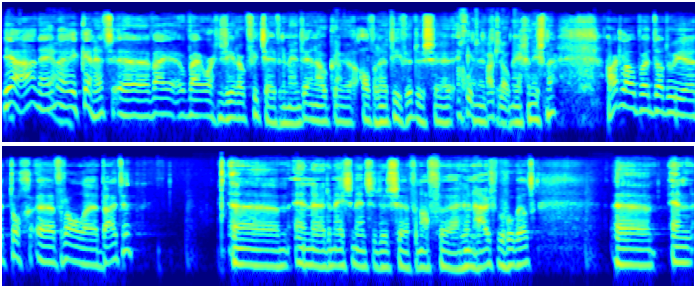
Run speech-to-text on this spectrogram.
Ja, nee, maar ik ken het. Eh, wij, wij organiseren ook fietsevenementen en ook eh, alternatieven. Dus eh ik goed, ken het hardlopen. mechanisme. Hardlopen, dat doe je toch vooral buiten. Ehm, en de meeste mensen dus vanaf hun huis bijvoorbeeld. Eh, en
